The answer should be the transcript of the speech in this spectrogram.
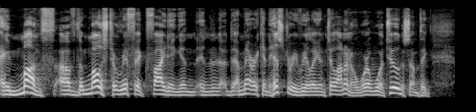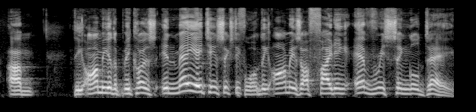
a month of the most horrific fighting in, in American history, really, until, I don't know, World War II or something. Um, the Army of the, because in May 1864, the armies are fighting every single day.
